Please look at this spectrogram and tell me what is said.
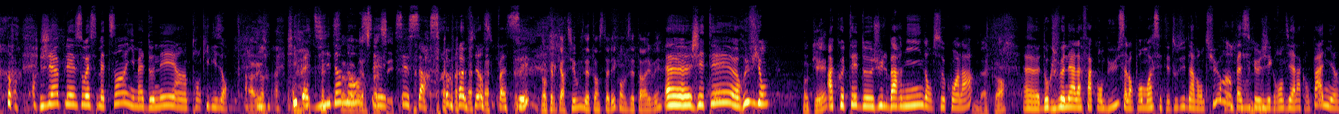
j'ai appelé SOS médecin, il m'a donné un tranquillisant. Ah oui. Il m'a dit non non c'est ça, ça va bien se passer. Dans quel quartier vous êtes installé quand vous êtes arrivé? J'étais euh, rue Vion, Ok. à côté de Jules Barny dans ce coin-là. D'accord. Euh, donc je venais à la fac en bus. Alors pour moi c'était toute une aventure hein, parce que j'ai grandi à la campagne.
